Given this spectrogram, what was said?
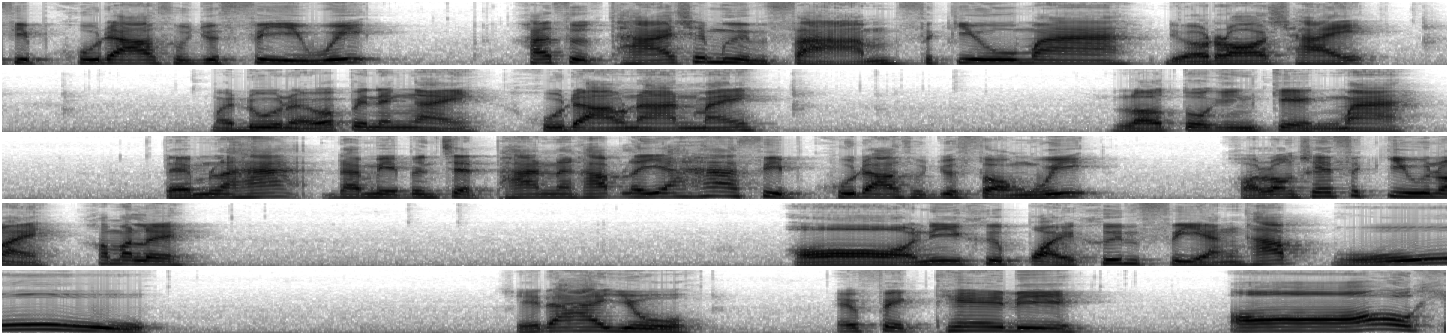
40 คูดาวน์0.4 วิขั้นสุดท้ายใช้13,000สามสกิลมา เดี๋ยวรอใช้ มาดูหน่อยว่าเป็นยังไง คูดาวนานไหมรอตัวเก่งๆมา เต็มแล้วฮะ ดาเมจเป็น 7,000 นะครับ ระยะ 50 คูดาวน์0.2 วิ ขอลองใช้สกิลหน่อยเข้ามาเลยอ๋อนี่คือปล่อยขึ้นเสียงครับโอ้ใช้ได้อยู่ เอฟเฟกต์เท่ดี อ๋อ โอเค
